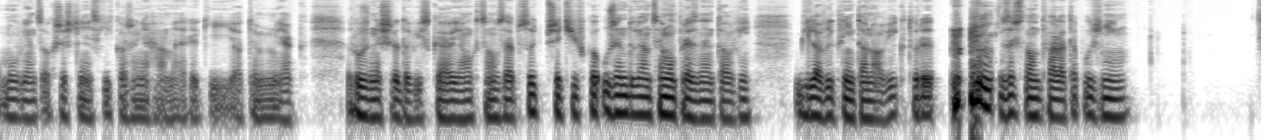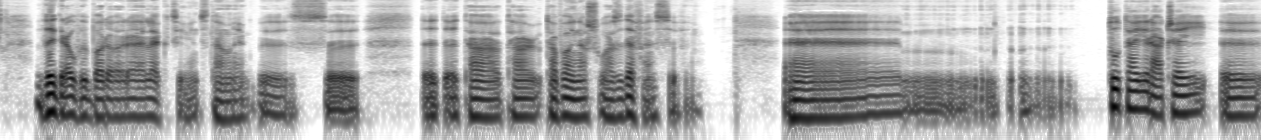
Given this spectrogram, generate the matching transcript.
mówiąc o chrześcijańskich korzeniach Ameryki i o tym, jak różne środowiska ją chcą zepsuć, przeciwko urzędującemu prezydentowi Billowi Clintonowi, który zresztą dwa lata później wygrał wybory o reelekcję, więc tam jakby z, ta, ta, ta wojna szła z defensywy. Tutaj raczej y,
